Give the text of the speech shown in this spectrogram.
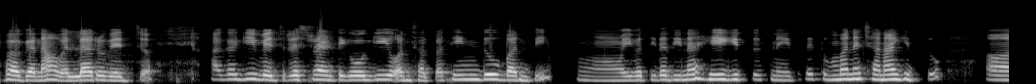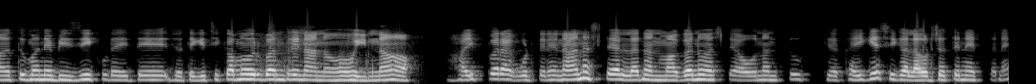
ಇವಾಗ ನಾವೆಲ್ಲರೂ ವೆಜ್ ಹಾಗಾಗಿ ವೆಜ್ ರೆಸ್ಟೋರೆಂಟಿಗೆ ಹೋಗಿ ಒಂದು ಸ್ವಲ್ಪ ತಿಂದು ಬಂದ್ವಿ. ಇವತ್ತಿನ ದಿನ ಹೇಗಿತ್ತು ಸ್ನೇಹಿತರೆ? ತುಂಬಾ ಚೆನ್ನಾಗಿತ್ತು. ತುಂಬಾ ಬ್ಯುಸಿ ಕೂಡ ಇದೆ ಜೊತೆಗೆ ಚಿಕ್ಕಮ್ಮವ್ರು ಬಂದರೆ ನಾನು ಇನ್ನೂ ಹೈಪರ್ ಆಗಿಬಿಡ್ತೇನೆ. ನಾನಷ್ಟೇ ಅಲ್ಲ ನನ್ನ ಮಗನೂ ಅಷ್ಟೇ. ಅವನಂತೂ ಕೈಗೆ ಸಿಗಲ್ಲ. ಅವ್ರ ಜೊತೆನೇ ಇರ್ತಾನೆ.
